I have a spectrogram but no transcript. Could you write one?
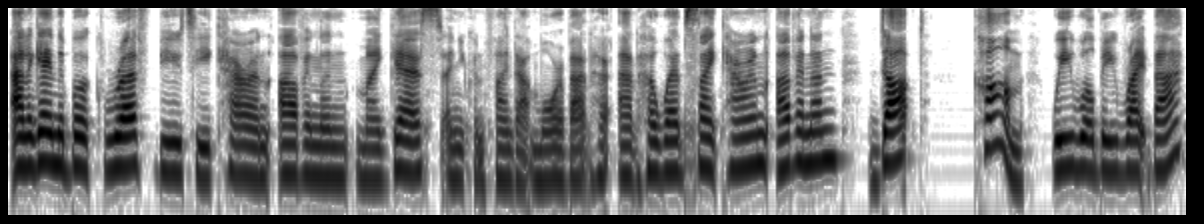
And again, the book Rough Beauty, Karen Auvinen, my guest, and you can find out more about her at her website, karenauvinen.com. We will be right back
